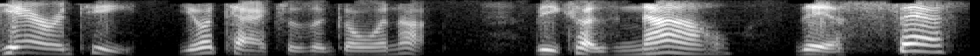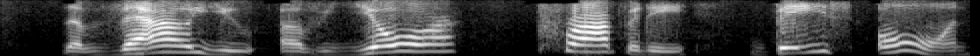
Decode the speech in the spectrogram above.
guarantee your taxes are going up because now they assess the value of your property based on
